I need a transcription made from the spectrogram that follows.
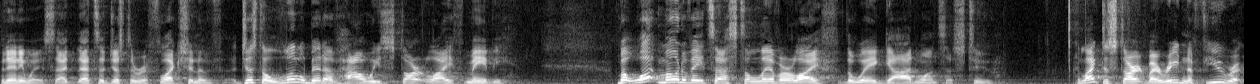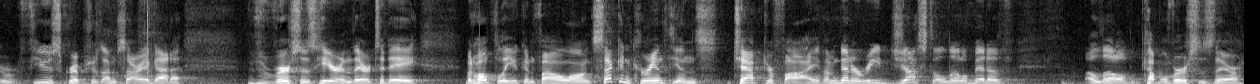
But, anyways, that, that's a, just a reflection of just a little bit of how we start life, maybe. But what motivates us to live our life the way God wants us to? I'd like to start by reading a few, few scriptures. I'm sorry I got a, verses here and there today, but hopefully you can follow along. 2 Corinthians chapter 5. I'm going to read just a little bit of a little couple verses there.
